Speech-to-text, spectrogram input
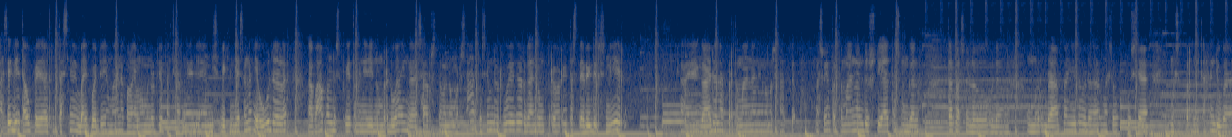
pasti dia tahu prioritasnya yang baik buat dia yang mana. Kalau emang menurut dia pacarnya dia yang bisa bikin dia senang ya udahlah nggak apa-apa lu sebagai temannya di nomor dua ya nggak seharus teman nomor satu sih menurut gue. Itu tergantung prioritas dari diri sendiri. Kayak nggak ada lah pertemanan yang nomor satu. Maksudnya pertemanan terus di atas enggak lah. Ntar pas lu udah umur berapa gitu udah masuk usia masuk pernikahan juga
